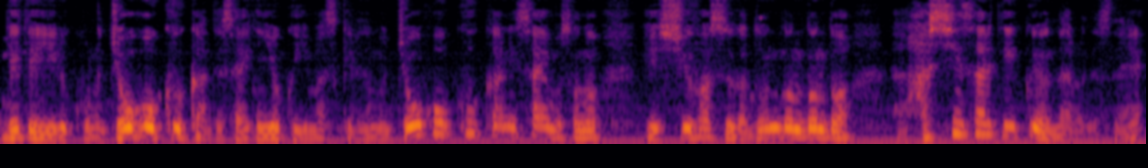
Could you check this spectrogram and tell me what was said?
出ているこの情報空間って最近よく言いますけれども情報空間にさえもその周波数がどんどんどんどん発信されていくようになるんですね。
